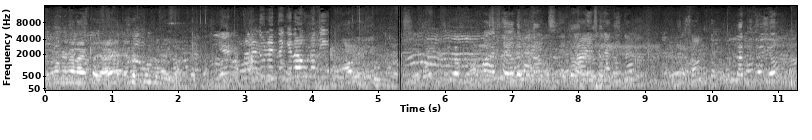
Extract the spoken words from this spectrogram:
Yo creo que gana esta ya, ¿eh? Es de punto de ida. Esta. te queda uno aquí. ¿La quito yo?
